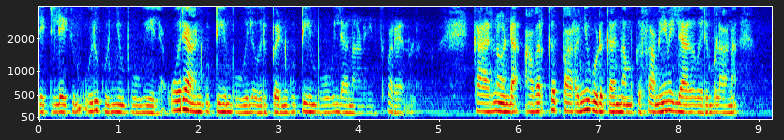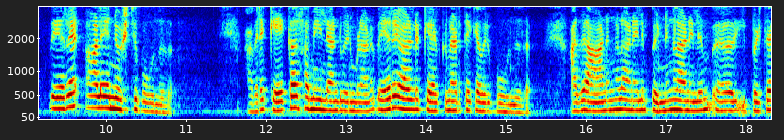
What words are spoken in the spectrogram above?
തെറ്റിലേക്കും ഒരു കുഞ്ഞും പോവുകയില്ല. ഒരാൺകുട്ടിയും പോവില്ല ഒരു പെൺകുട്ടിയും പോവില്ല എന്നാണ് എനിക്ക് പറയാനുള്ളത്. കാരണമുണ്ട് അവർക്ക് പറഞ്ഞു കൊടുക്കാൻ നമുക്ക് സമയമില്ലാതെ വരുമ്പോഴാണ് വേറെ ആളെ അന്വേഷിച്ച് പോകുന്നത്. അവരെ കേൾക്കാൻ സമയമില്ലാണ്ട് വരുമ്പോഴാണ് വേറെ ആളുടെ കേൾക്കുന്നിടത്തേക്ക് അവർ പോകുന്നത്. അത് ആണുങ്ങളാണേലും പെണ്ണുങ്ങളാണേലും ഇപ്പോഴത്തെ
